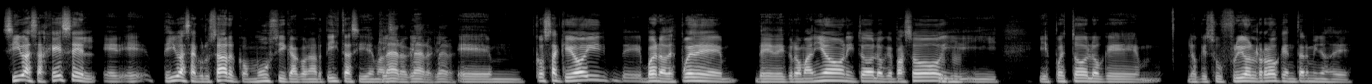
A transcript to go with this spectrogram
si ibas a Gessel, eh, eh, te ibas a cruzar con música, con artistas y demás. claro, claro, claro. Eh, cosa que hoy, bueno, después de, de, Cromañón y todo lo que pasó y- Ujú. y, y después todo lo que, lo que sufrió el rock en términos de,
